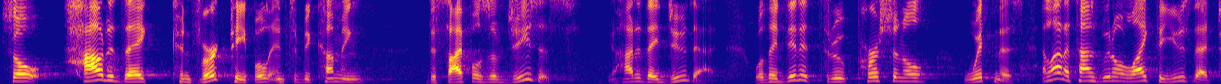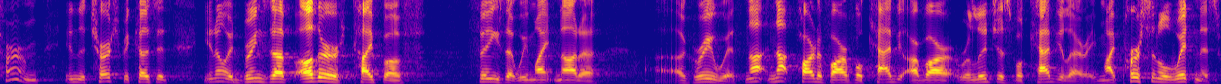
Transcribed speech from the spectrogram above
So how did they convert people into becoming disciples of Jesus. How did they do that? Well, they did it through personal witness. And a lot of times we don't like to use that term in the church because it, you know, it brings up other type of things that we might not uh, agree with, not, not part of our, vocabulary, of our religious vocabulary. My personal witness,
